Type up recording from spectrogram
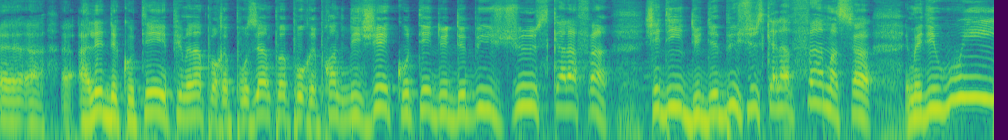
euh, euh, aller de côté, et puis maintenant pour reposer un peu, pour reprendre. J'ai écouté du début jusqu'à la fin. J'ai dit, du début jusqu'à la fin, ma soeur. Elle me dit, oui,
